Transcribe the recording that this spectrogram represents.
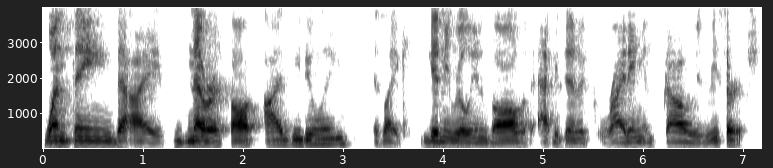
one thing that I never thought I'd be doing is like getting really involved with academic writing and scholarly research.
